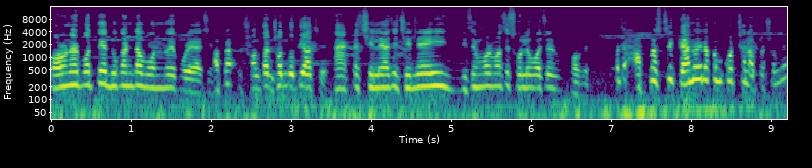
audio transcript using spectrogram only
করোনার পর থেকে দোকানটা বন্ধ হয়ে পড়ে আছে। আপনার সন্তান সন্ততি আছে? হ্যাঁ একটা ছেলে আছে। ছেলে এই ডিসেম্বর মাসে ষোলো বছর হবে। আচ্ছা আপনার স্ত্রী কেন এরকম করছেন আপনার সঙ্গে?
